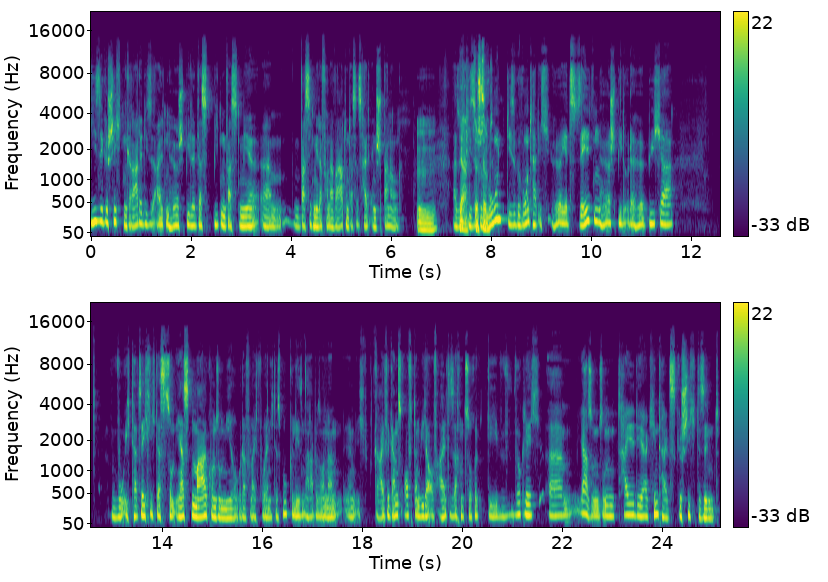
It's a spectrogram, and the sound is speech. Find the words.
diese Geschichten, gerade diese alten Hörspiele, das bieten, was mir, ähm, was ich mir davon erwarte, und das ist halt Entspannung. Mhm. Also Ja, diese. Gewohnt, diese Gewohnheit, ich höre jetzt selten Hörspiele oder Hörbücher, wo ich tatsächlich das zum ersten Mal konsumiere oder vielleicht vorher nicht das Buch gelesen habe, sondern ähm, ich greife ganz oft dann wieder auf alte Sachen zurück, die wirklich ähm, ja so, so ein Teil der Kindheitsgeschichte sind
